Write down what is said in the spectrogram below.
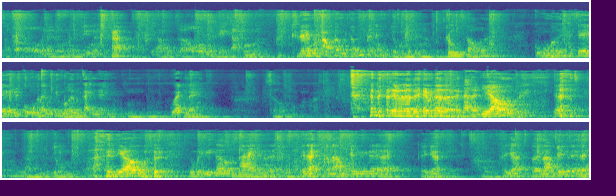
là cái ổ cái này luôn này biến này hả cái là một cái ổ này dày đặc luôn mà thì đây một góc đó một đống này. Chùm bên này trùng tổ này cũ mới này cái cái cũ cái này với cái mới bên cạnh này ừ, ừ. quẹt này. Đây là đây là là nhiều chùm. Nhiều không phải ít đâu này. Đây này nó làm trên cái này thấy chưa? Ừ. thấy chưa? Đấy làm trên cái này này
